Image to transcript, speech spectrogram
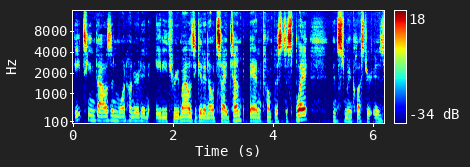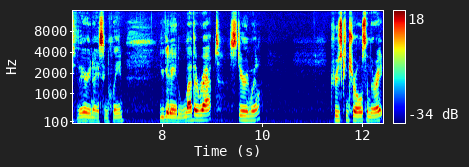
18,183 miles. You get an outside temp and compass display. Instrument cluster is very nice and clean. You get a leather wrapped steering wheel, cruise controls on the right,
